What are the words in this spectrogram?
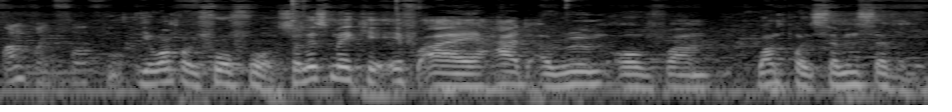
One point four four. Yeah, one point four four. So let's make it if I had a room of um one point seven seven.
